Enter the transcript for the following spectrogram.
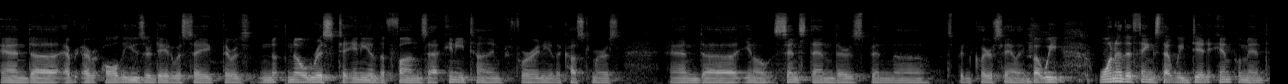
And uh, every, every, all the user data was safe. There was no, no risk to any of the funds at any time for any of the customers. And uh, you know, since then, there's been uh, it's been clear sailing. But we, one of the things that we did implement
